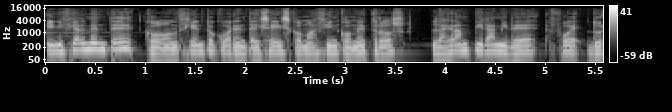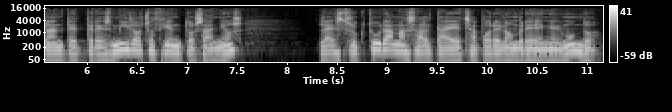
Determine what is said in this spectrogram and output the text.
Inicialmente, con 146,5 metros, la Gran Pirámide fue durante 3.800 años la estructura más alta hecha por el hombre en el mundo.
